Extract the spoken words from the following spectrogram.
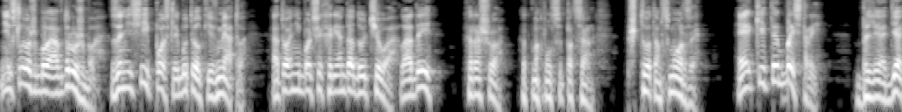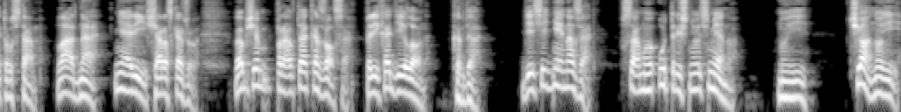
«Не в службу, а в дружбу. Занеси после бутылки в мяту, а то они больше хрен дадут чего, лады?» «Хорошо», — отмахнулся пацан. «Что там с Морзе?» «Эки ты быстрый!» «Бля, дядь Рустам! Ладно, не ори, ща расскажу. В общем, правда оказался. Приходил он». «Когда?» «Десять дней назад. В самую утрешнюю смену». «Ну и?» «Чё ну и?»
